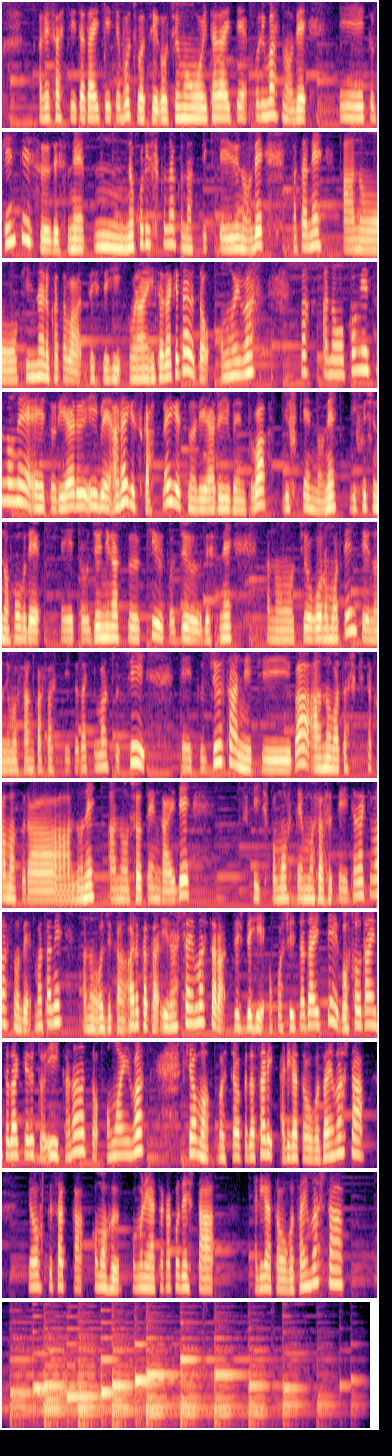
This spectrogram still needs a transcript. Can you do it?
上げさせていただいていて、ぼちぼちご注文をいただいておりますので、えっ、ー、と、限定数ですね、うん、残り少なくなってきているので、またね、あのー、気になる方はぜひぜひご覧いただけたらと思います。まあ、の、今月のね、えっ、と、リアルイベント、あ、来月か、来月のリアルイベントは、岐阜県のね、岐阜市の方で、えっ、と、12月9と10ですね、あの、千代衣店っていうのにも参加させていただきますし、えっ、と、13日は、あの、私、北鎌倉のね、あの、商店街で、月1個も付点もさせていただきますので、またね、あの、お時間ある方いらっしゃいましたら、ぜひぜひお越しいただいてご相談いただけるといいかなと思います。今日もご視聴くださりありがとうございました。洋服作家、コモフ、小森屋隆子でした。ありがとうございました。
